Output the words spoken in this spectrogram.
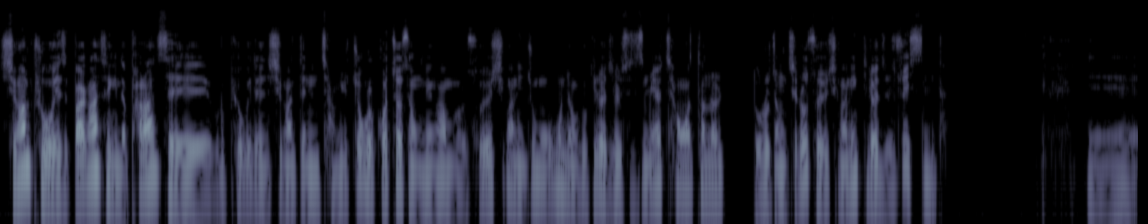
시간표에서 빨간색이나 파란색으로 표기된 시간대는 장유 쪽을 거쳐서 운행하므로 소요 시간이 좀 5분 정도 길어질 수 있으며 창원 터널 도로 정체로 소요 시간이 길어질 수 있습니다. 예,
